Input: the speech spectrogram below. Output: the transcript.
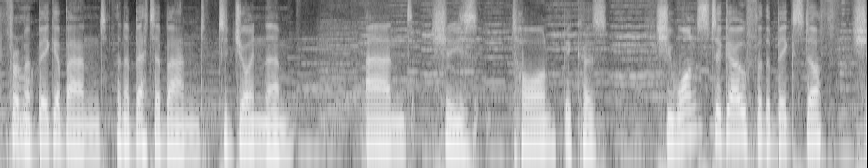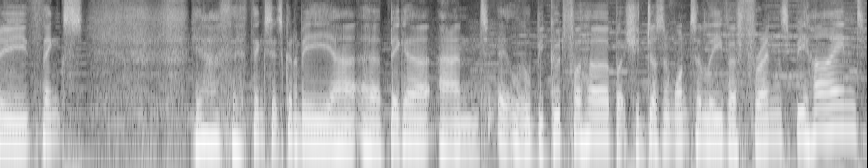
from a bigger band and a better band to join them. And she's torn because she wants to go for the big stuff. She thinks, yeah, th- thinks it's going to be uh, uh, bigger and it will be good for her, but she doesn't want to leave her friends behind.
